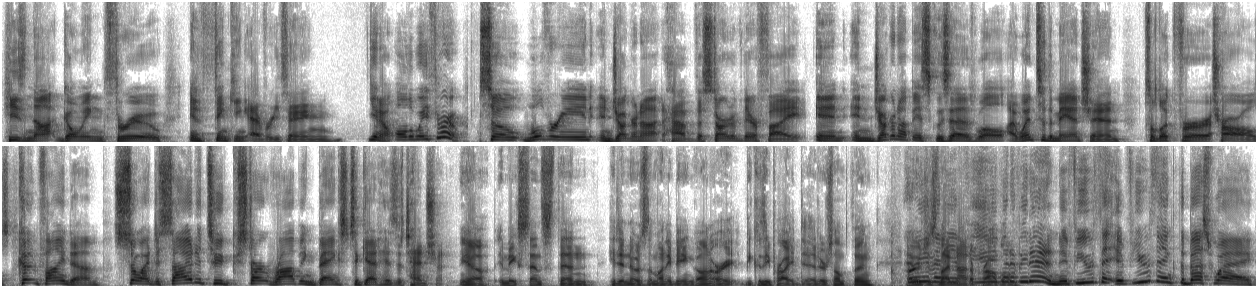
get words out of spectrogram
he's not going through and thinking everything. You know, all the way through. So Wolverine and Juggernaut have the start of their fight, and and Juggernaut basically says, "Well, I went to the mansion to look for Charles, couldn't find him, so I decided to start robbing banks to get his attention." yeah, it makes sense. Then he didn't notice the money being gone, or because he probably did, or something. And it was just not, not a problem. Even if he didn't, if you think if you think the best way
